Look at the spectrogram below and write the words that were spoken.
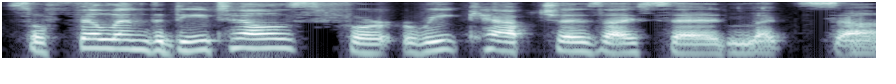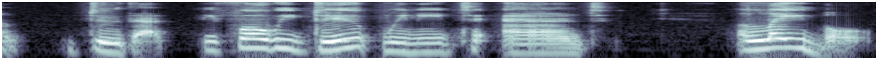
So fill in the details for reCAPTCHA. as I said. Let's uh, do that. Before we do, we need to add a label.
